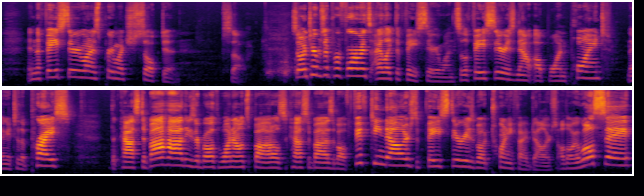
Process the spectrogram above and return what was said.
and the Face Theory one is pretty much soaked in. So, so in terms of performance, I like the Face Theory one. So the Face Theory is now up one point. Then get to the price. The Cos De BAHA, these are both one ounce bottles. The Cos De BAHA is about $15. The Face Theory is about $25. Although I will say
